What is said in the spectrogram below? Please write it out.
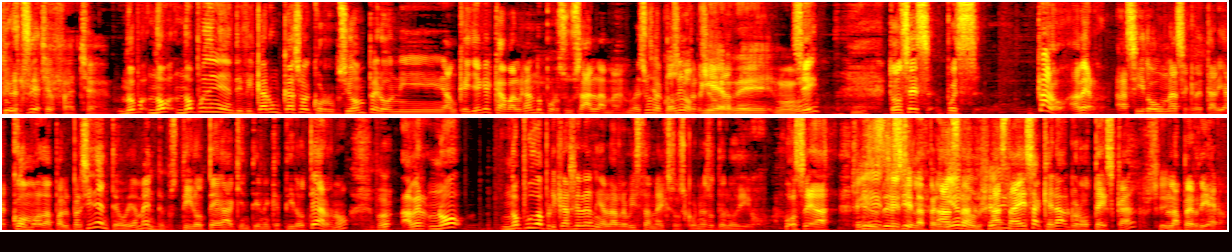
Pinche facha. No, no, no pueden identificar un caso de corrupción, pero ni aunque llegue cabalgando por su sala, mano. Es O una sea, cosa todo lo pierde, ¿no? Sí. Entonces, pues, claro, a ver, ha sido una secretaria cómoda para el presidente, obviamente. Pues tirotea a quien tiene que tirotear, ¿no? Pero, a ver, no. No pudo aplicársela ni a la revista Nexos, con eso te lo digo. O sea, Sí, sí, sí, la perdieron, hasta, sí. hasta esa que era grotesca, Sí. la perdieron,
